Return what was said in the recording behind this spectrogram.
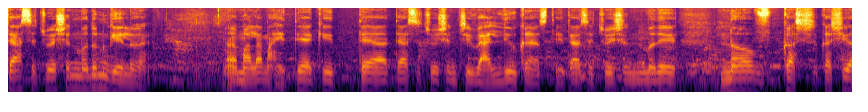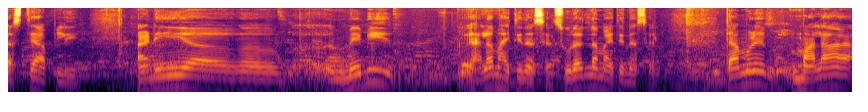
त्या सिच्युएशनमधून गेलो आहे मला माहिती आहे की त्या त्या सिच्युएशनची व्हॅल्यू काय असते? त्या सिच्युएशनमध्ये नव कश कशी असते आपली? आणि मे बी ह्याला माहिती नसेल सूरजला माहिती नसेल. त्यामुळे मला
